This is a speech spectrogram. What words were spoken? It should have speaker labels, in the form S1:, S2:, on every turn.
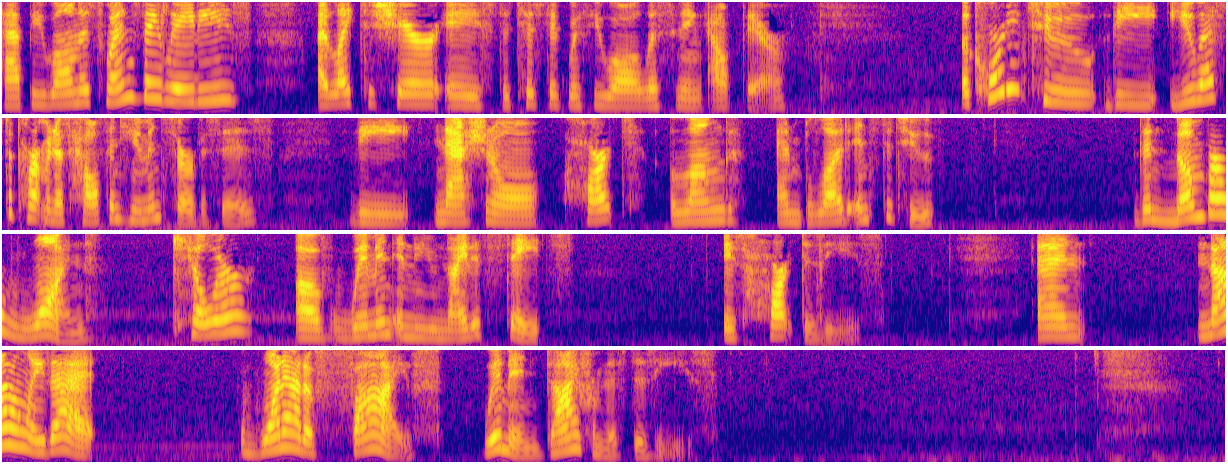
S1: Happy Wellness Wednesday, ladies. I'd like to share a statistic with you all listening out there. According to the U.S. Department of Health and Human Services, the National Heart, Lung, and Blood Institute, the number one killer of women in the United States is heart disease. And not only that, one out of five women die from this disease.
